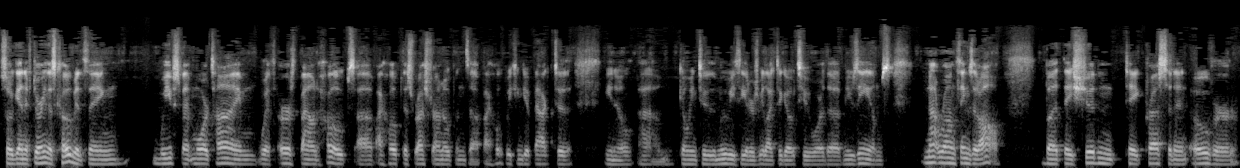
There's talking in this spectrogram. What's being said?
So again, if during this COVID thing, we've spent more time with earthbound hopes of i hope this restaurant opens up. I hope we can get back to you know um, going to the movie theaters we like to go to or the museums. Not wrong things at all but they shouldn't take precedent over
